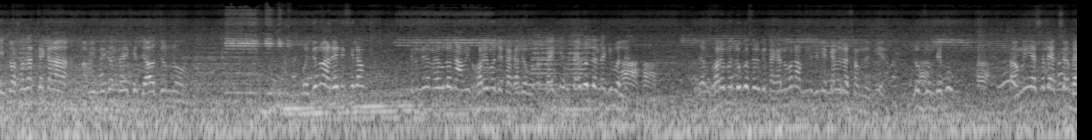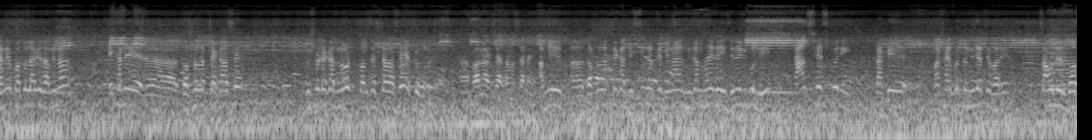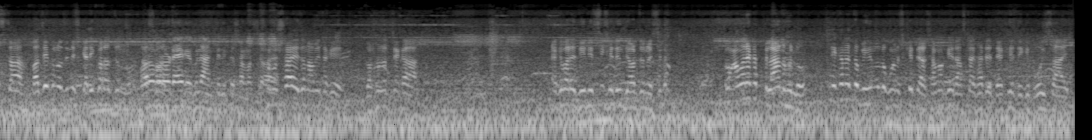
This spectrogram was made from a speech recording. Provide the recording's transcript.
এই দশ হাজার টাকা আমি মিজান ভাইকে দেওয়ার জন্য ওই জন্য আর রেডি ছিলাম। কিন্তু মিজান ভাই বলল না আমি ঘরের মধ্যে টাকা নেব না। তাই তাই বললেন নাকি বললেন? হ্যাঁ হ্যাঁ। আমি ঘরের মধ্যে লোকেশনকে টাকা নেব না আপনি দিকে ক্যামেরার সামনে দিয়ে লোকজন দেখুক। হ্যাঁ। আমি আসলে একটা ভ্যানে কত লাগে জানি না। এখানে দশ হাজার টাকা আছে। দুশো টাকার নোট পঞ্চাশ টাকা আছে একটু সমস্যা নেই। আমি দশ হাজার টাকা দিচ্ছি যাতে বিনা- মিজান ভাইয়ের এই জিনিসগুলি কাজ শেষ করি তাকে বাসায় পর্যন্ত নিয়ে যেতে পারে। চাউলের বস্তা বা যে কোনো জিনিস ক্যারি করার জন্য বড় বড় ড্যাগ এগুলো আনতে নিতে সমস্যা সমস্যা এই জন্য আমি তাকে দশ হাজার টাকা একেবারে দিয়ে দিচ্ছি সেদিন দেওয়ার জন্য এসেছিলাম। এবং আমার একটা প্ল্যান হলো এখানে তো বিভিন্ন লোক মানুষ খেতে আসে আমাকে রাস্তাঘাটে দেখে দেখে বই চায়।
